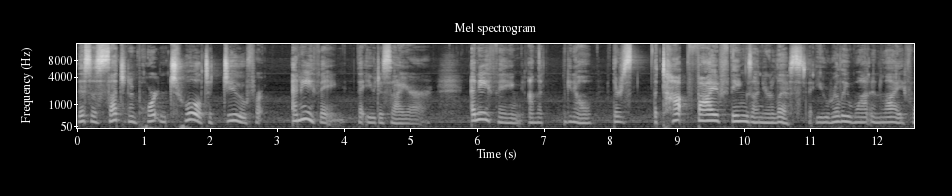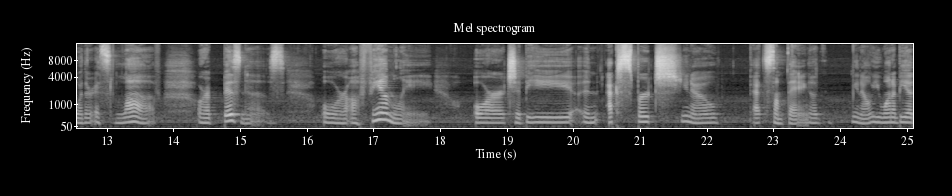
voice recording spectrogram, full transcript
This is such an important tool to do for anything that you desire. Anything on the, you know, there's the top five things on your list that you really want in life, whether it's love or a business or a family or to be an expert, you know, at something. A, you know, you want to be a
